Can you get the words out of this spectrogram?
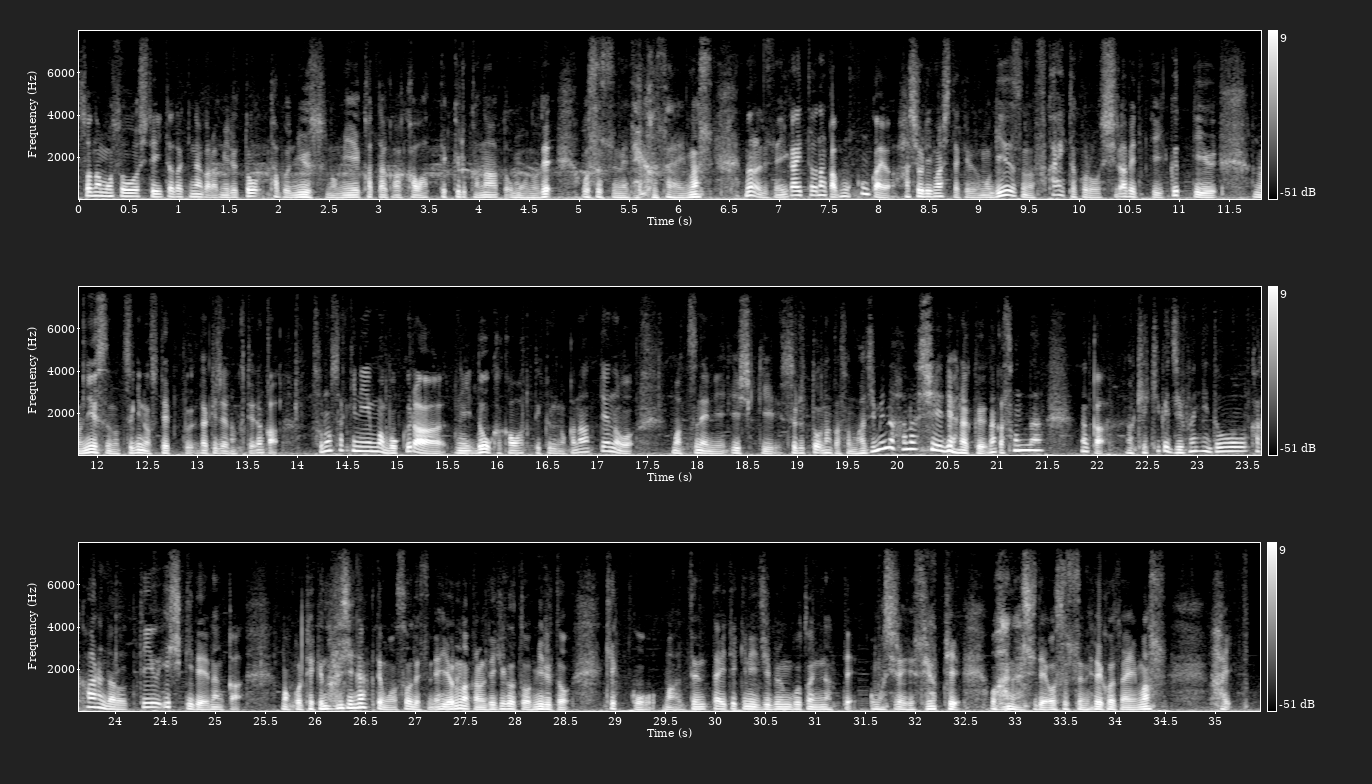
そんな妄想をしていただきながら見ると多分ニュースの見え方が変わってくるかなと思うのでおすすめでございます。なのでですね意外となんかもう今回ははしょりましたけれども技術の深いところを調べていくっていうあのニュースの次のステップだけじゃなくてなんかその先にま僕らにどう関わってくるのかなっていうのを、ま、常に意識するとなんかその真面目な話ではなくなんかそんななんか結局自分にどう関わるんだろうっていう意識でなんか、まあ、これテクノロジーなくてもそうですね世の中の出来事を見ると結構ま全体的に自分ごとになって面白いですよっていうお話でおすすめでございます。はい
